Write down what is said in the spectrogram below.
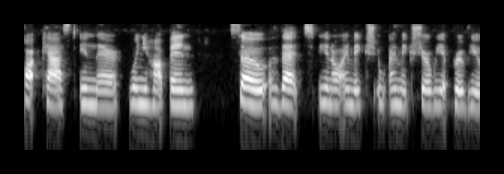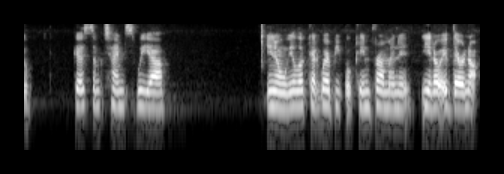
podcast in there when you hop in, so that you know I make sure I make sure we approve you, because sometimes we uh, you know, we look at where people came from and it, you know, if they're not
